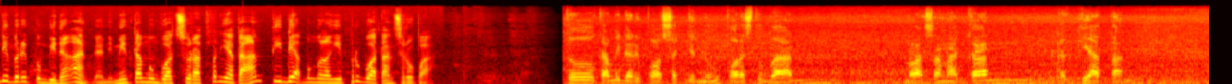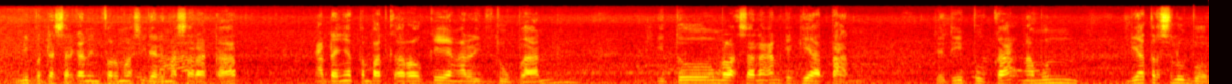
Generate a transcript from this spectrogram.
diberi pembinaan dan diminta membuat surat pernyataan tidak mengulangi perbuatan serupa. Itu kami dari Polsek Jenuh, Polres Tuban, melaksanakan kegiatan. Ini berdasarkan informasi dari masyarakat, adanya tempat karaoke yang ada di Tuban, itu melaksanakan kegiatan. Jadi buka namun dia terselubung.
